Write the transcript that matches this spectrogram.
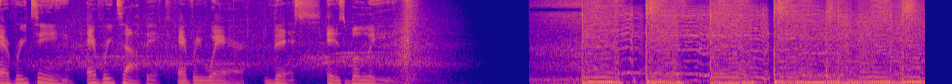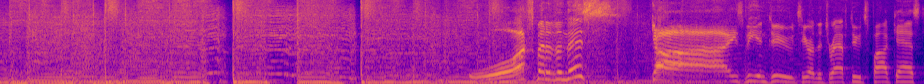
Every team, every topic, everywhere. This is Bleav. What's better than this? Guys being dudes here on the Draft Dudes podcast.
